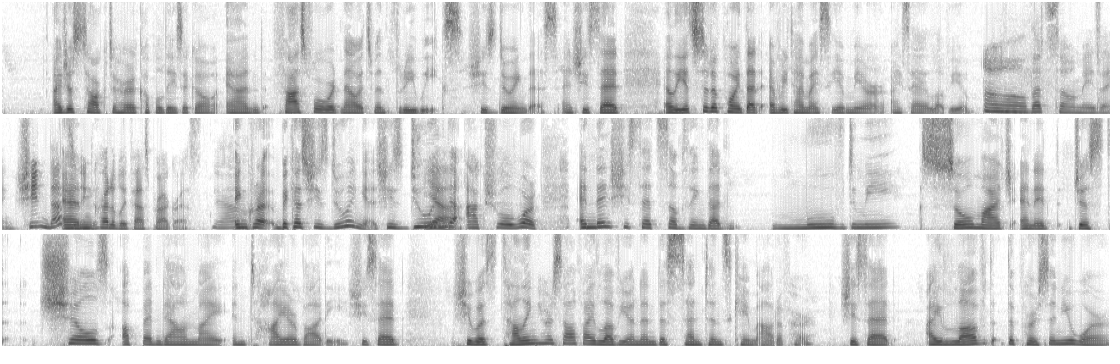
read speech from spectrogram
i just talked to her a couple days ago and fast forward now it's been three weeks she's doing this and she said ellie it's to the point that every time i see a mirror i say i love you Oh, that's so amazing. She that's And- incredibly fast progress. Yeah. Incre- because she's doing it she's doing Yeah. the actual work and then she said something that moved me so much and it just chills up and down my entire body she said she was telling herself i love you and then this sentence came out of her she said i loved the person you were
